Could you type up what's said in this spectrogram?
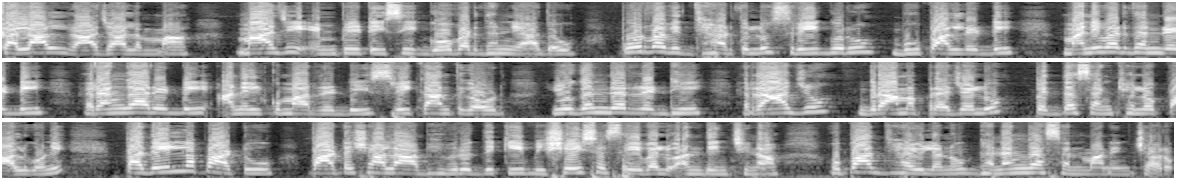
కలాల్ రాజాలమ్మ మాజీ ఎంపీటీసీ గోవర్ధన్ యాదవ్ పూర్వ విద్యార్థులు శ్రీగురు భూపాల్ రెడ్డి మణివర్ధన్ రెడ్డి రంగారెడ్డి అనిల్ కుమార్ రెడ్డి శ్రీకాంత్ గౌడ్ యుగంధర్ రెడ్డి రాజు గ్రామ ప్రజలు పెద్ద సంఖ్యలో పాల్గొని పదేళ్ళ పాటు పాఠశాల అభివృద్ధికి విశేష సేవలు అందించిన ఉపాధ్యాయులను ఘనంగా సన్మానించారు.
